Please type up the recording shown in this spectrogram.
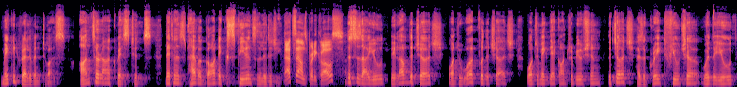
make it relevant to us, answer our questions let us have a God experience in the liturgy. That sounds pretty close. This is our youth. They love the church, want to work for the church, want to make their contribution. The church has a great future with the youth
